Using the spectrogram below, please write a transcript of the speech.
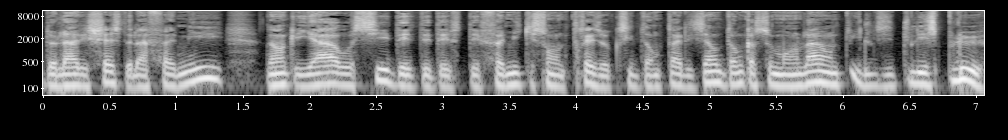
de, la richesse de la famille. Donc il y a aussi des, familles qui sont très occidentalisées. Donc à ce moment-là, ils n'utilisent plus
